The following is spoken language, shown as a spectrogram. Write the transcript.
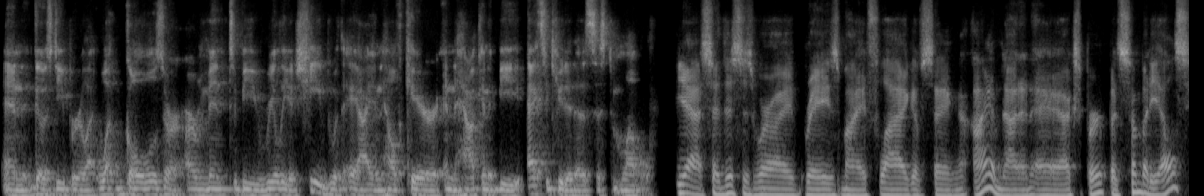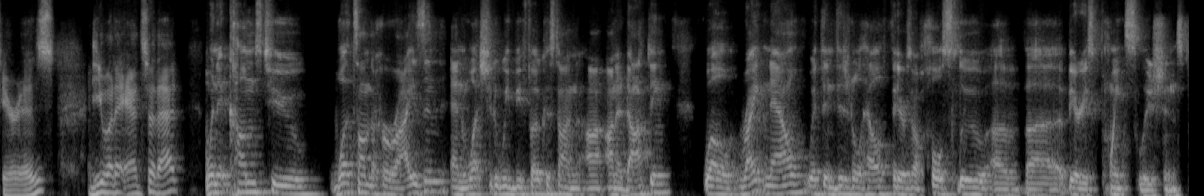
And it goes deeper, like what goals are, are meant to be really achieved with AI in healthcare and how can it be executed at a system level? Yeah. So this is where I raise my flag of saying, I am not an AI expert, but somebody else here is. Do you want to answer that? When it comes to what's on the horizon and what should we be focused on, on, on adopting, well, right now within digital health, there's a whole slew of uh, various point solutions.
